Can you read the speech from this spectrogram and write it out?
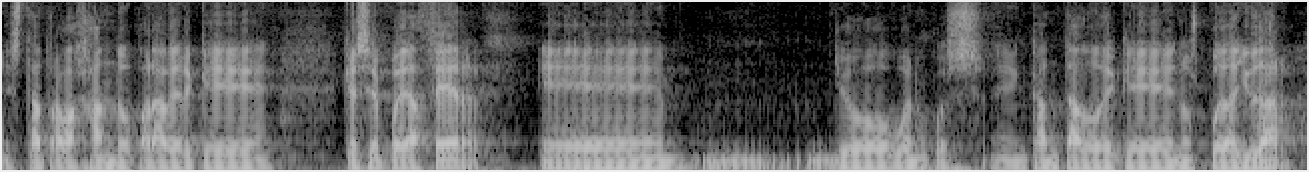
está trabajando para ver qué, qué se puede hacer. yo, bueno, pues encantado de que nos pueda ayudar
